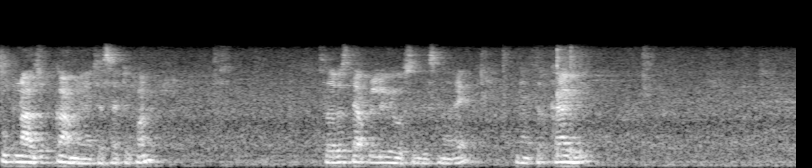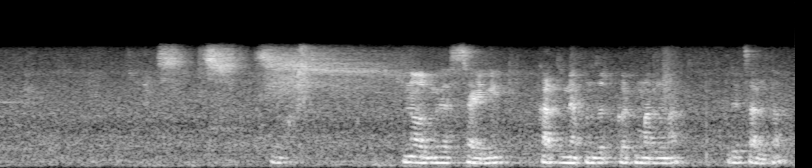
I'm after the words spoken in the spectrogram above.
खूप नाजूक काम आहे याच्यासाठी पण तरच ते आपल्याला व्यवस्थित दिसणार आहे नाहीतर काय होईल? नॉर्मली साईडने कात्रीने आपण जर कट मारला ना तरी चालतं.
